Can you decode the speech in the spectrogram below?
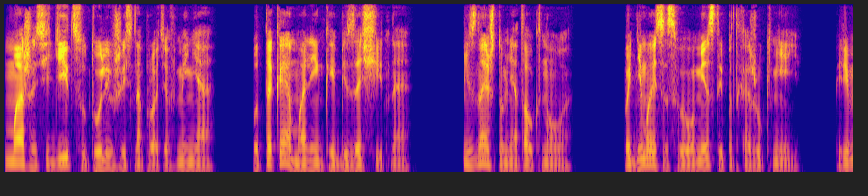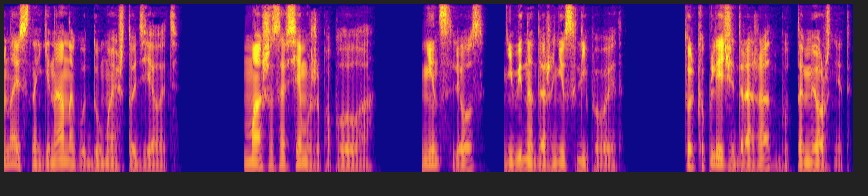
Маша сидит, сутулившись напротив меня. Вот такая маленькая и беззащитная. Не знаю, что меня толкнуло. Поднимаюсь со своего места и подхожу к ней. Переминаюсь с ноги на ногу, думая, что делать. Маша совсем уже поплыла. Нет слез, не видно даже не вслипывает. Только плечи дрожат, будто мерзнет.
